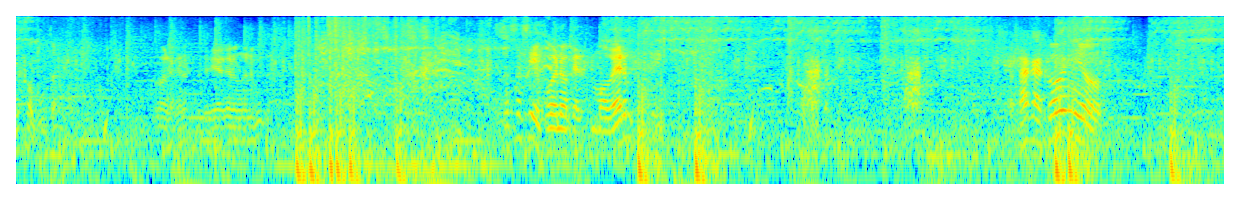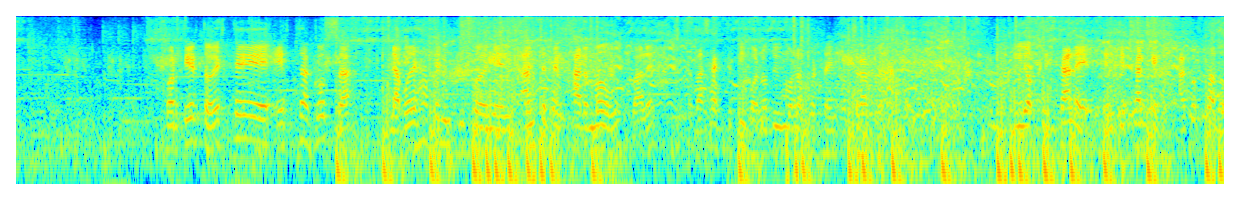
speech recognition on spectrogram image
Hijo puta. Vale, que no, creía que era un enemigo. No sé si es bueno que mover. Sí. ¡Ataca, coño! Por cierto, este, esta cosa la puedes hacer incluso en el, antes del hard mode, ¿vale? Lo que pasa es que tipo no tuvimos la suerte de encontrarlo. Y los cristales, el cristal que ha costado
